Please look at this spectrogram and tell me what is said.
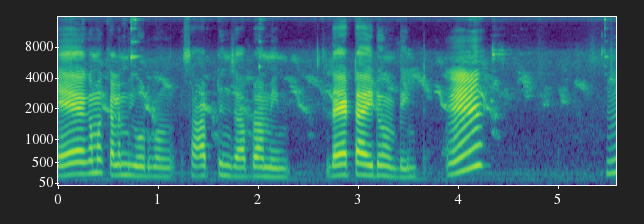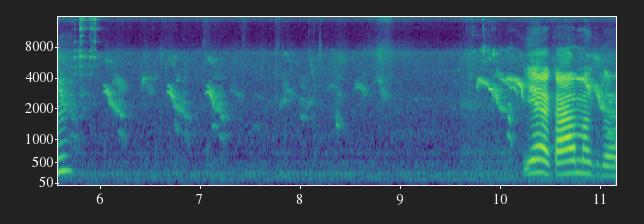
வேகமாக கிளம்பி ஓடுவாங்க. சாப்பிட்டும் சாப்பிடாமையும். லேட் ஆகிடும் அப்படின்ட்டு. ம்? ம்? ஏ காரமாக இருக்குதா?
